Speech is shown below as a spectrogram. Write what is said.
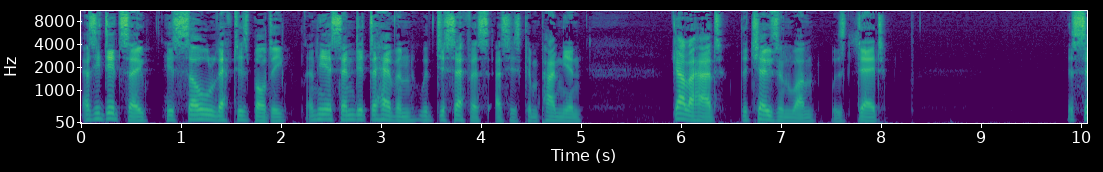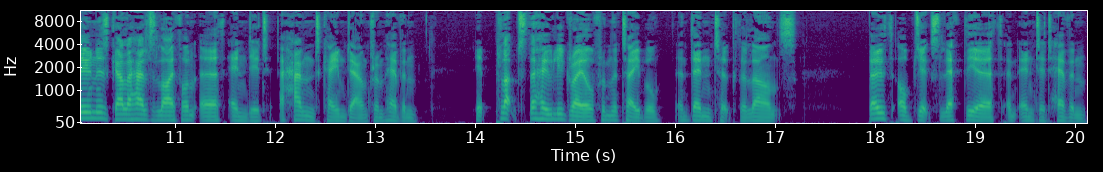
As he did so, his soul left his body, and he ascended to heaven with Josephus as his companion. Galahad, the chosen one, was dead. As soon as Galahad's life on earth ended, a hand came down from heaven. It plucked the Holy Grail from the table, and then took the lance. Both objects left the earth and entered heaven.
